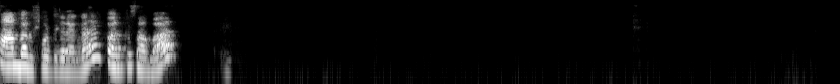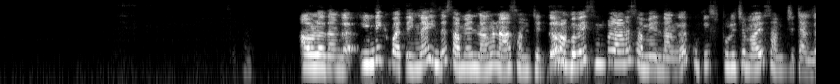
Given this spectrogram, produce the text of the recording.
சாம்பார் போட்டுக்கிறாங்க. பருப்பு சாம்பார். அவ்வளவுதாங்க. இன்னைக்கு பாத்தீங்கன்னா இந்த சமையல் தாங்க நான் சமைச்சிருக்கேன். ரொம்பவே சிம்பிளான சமையல் தாங்க. குட்டீஸ் புடிச்ச மாதிரி சமைச்சிட்டாங்க.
